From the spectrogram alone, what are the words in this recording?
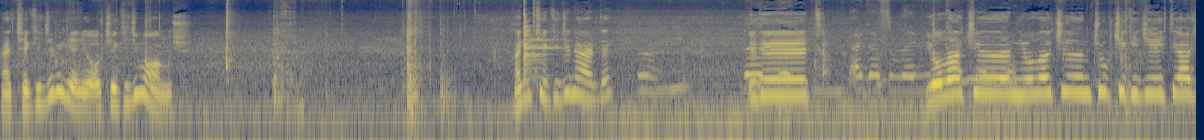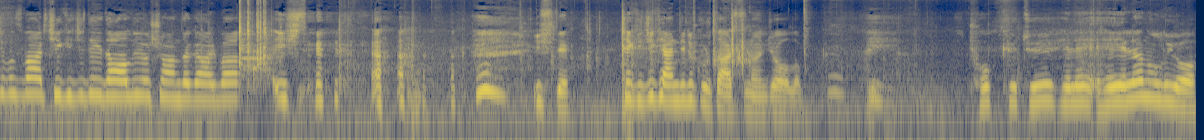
Ha çekici mi geliyor? O çekici mi olmuş? Hani çekici nerede? Düdüt. Yolu açın, yolu açın. Çok çekiciye ihtiyacımız var. Çekici de dağılıyor şu anda galiba. İşte. işte. Çekici kendini kurtarsın önce oğlum. Çok kötü. Hele heyelan oluyor.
